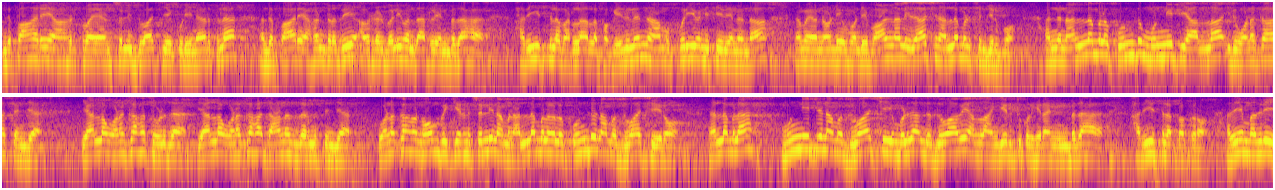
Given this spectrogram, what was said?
இந்த பாறை அகற்றுவாயான்னு சொல்லி துவா செய்யக்கூடிய நேரத்தில் அந்த பாறை அகன்றது அவர்கள் வெளிவந்தார்கள் என்பதாக ஹதீஸில் வரலாறுல பார்க்க. இதுலேருந்து நாம் புரிய வேண்டிய செய்தி என்னென்னா நம்ம என்னுடைய நம்முடைய வாழ்நாள் ஏதாச்சும் நல்லமலை செஞ்சுருப்போம். அந்த நல்லமலை கொண்டு முன்னிட்டு யாரெல்லாம் இது உனக்காக செஞ்சேன். எல்லாம் உனக்காக தொழுதேன். எல்லாம் உனக்காக தான தர்மம் செஞ்சேன். உனக்காக நோன்பு வைக்கிறேன்னு சொல்லி நம்ம நல்லமலைகளை கொண்டு நம்ம துவா செய்கிறோம் நல்லமலை முன்னிட்டு நம்ம துவா செய்யும் பொழுது அந்த துவாவை எல்லாம் அங்கீகரித்துக் கொள்கிறான் என்பதாக ஹதீஸில் பார்க்குறோம். அதே மாதிரி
